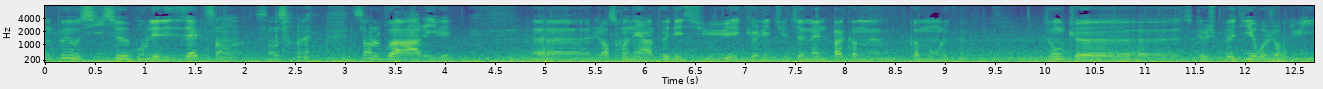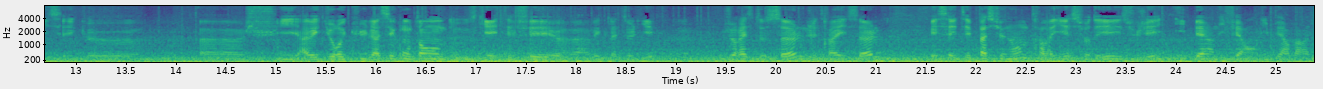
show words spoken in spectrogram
on peut aussi se brûler les ailes sans, le voir arriver. Lorsqu'on est un peu déçu et que l'étude se mène pas comme, comme on le veut. Donc, euh, ce que je peux dire aujourd'hui, c'est que euh, je suis avec du recul assez content de ce qui a été fait euh, avec l'atelier. Je reste seul, j'ai travaillé seul, et ça a été passionnant de travailler sur des sujets hyper différents, hyper variés.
